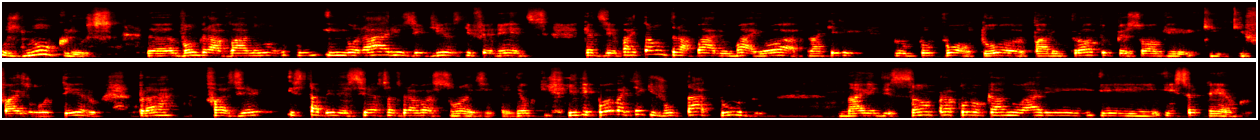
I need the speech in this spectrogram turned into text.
os núcleos uh, vão gravar no, em horários e dias diferentes. Quer dizer, vai dar um trabalho maior para aquele para o autor, para o próprio pessoal que, que, que faz o roteiro, para fazer estabelecer essas gravações, entendeu? E depois vai ter que juntar tudo na edição para colocar no ar em, em, em setembro.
